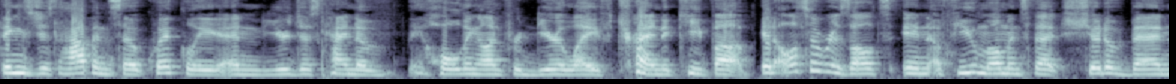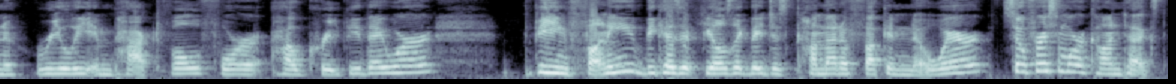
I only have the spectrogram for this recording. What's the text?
things just happen so quickly and you're just kind of holding on for dear life trying to keep up. It also results in a few moments that should have been really impactful for how creepy they were being funny because it feels like they just come out of fucking nowhere. So for some more context,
